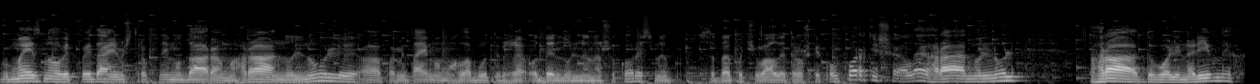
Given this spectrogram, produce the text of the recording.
Ми знову відповідаємо штрафним ударом. Гра 0-0. А пам'ятаємо, могла бути вже 1-0 на нашу користь. Ми себе почували трошки комфортніше, але гра 0-0. Гра доволі на рівних.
